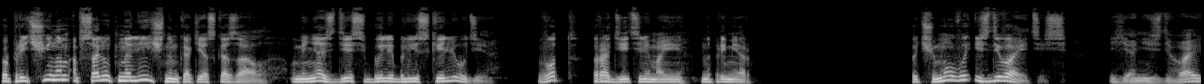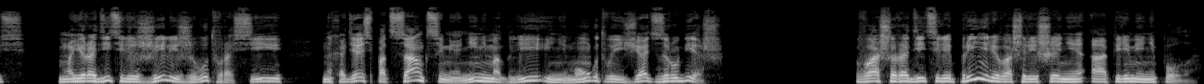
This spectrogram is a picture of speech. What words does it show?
По причинам абсолютно личным, как я сказал. У меня здесь были близкие люди. Вот родители мои, например. Почему вы издеваетесь? Я не издеваюсь. Мои родители жили и живут в России. Находясь под санкциями, они не могли и не могут выезжать за рубеж. Ваши родители приняли ваше решение о перемене пола?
